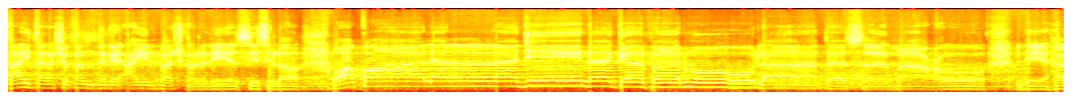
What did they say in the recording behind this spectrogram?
তাই তারা সেখান থেকে আইন পাশ করে দিয়েছিল وقال الذين كفروا لا تسمعوا لهذا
